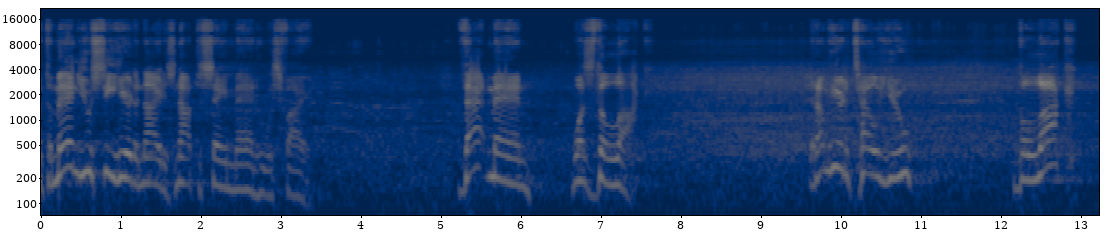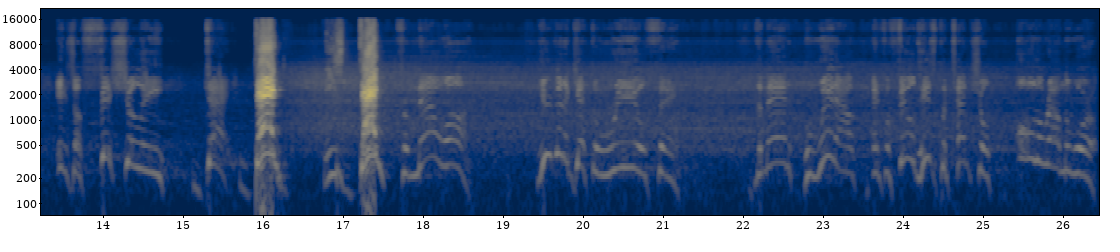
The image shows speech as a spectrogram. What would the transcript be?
But the man you see here tonight is not the same man who was fired. That man was the lock. And I'm here to tell you the lock is officially dead. Dead! He's dead! From now on, you're gonna get the real thing. The man who went out and fulfilled his potential all around the world.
